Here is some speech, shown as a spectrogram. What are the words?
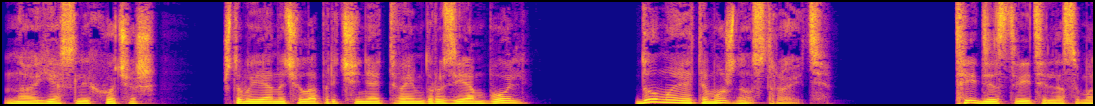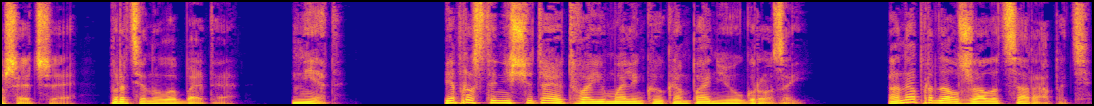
«Но если хочешь, чтобы я начала причинять твоим друзьям боль, думаю, это можно устроить». «Ты действительно сумасшедшая», — протянула Бета. «Нет, я просто не считаю твою маленькую компанию угрозой». Она продолжала царапать.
